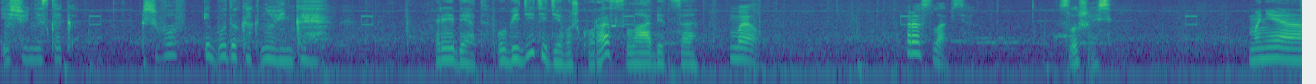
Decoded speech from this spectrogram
Еще несколько швов и буду как новенькая. Ребят, убедите девушку расслабиться. Мел, расслабься. Слушаюсь. Мне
